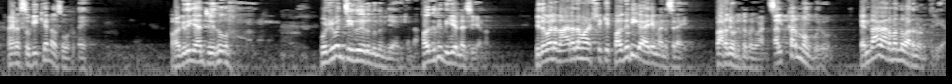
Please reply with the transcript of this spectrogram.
അങ്ങനെ സുഖിക്കേണ്ട സുഹൃത്തെ. പകുതി ഞാൻ ചെയ്തു. മുഴുവൻ ചെയ്തു തരുന്നു വിചാരിക്കണം പകുതി നീ തന്നെ ചെയ്യണം. ഇതുപോലെ നാരദമാഷിക്ക് പകുതി കാര്യം മനസ്സിലായി. പറഞ്ഞു കൊടുത്തു ഭഗവാൻ സൽക്കർമ്മം ഗുരു. എന്താ കർമ്മം എന്ന് പറഞ്ഞു കൊടുത്തില്ല.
